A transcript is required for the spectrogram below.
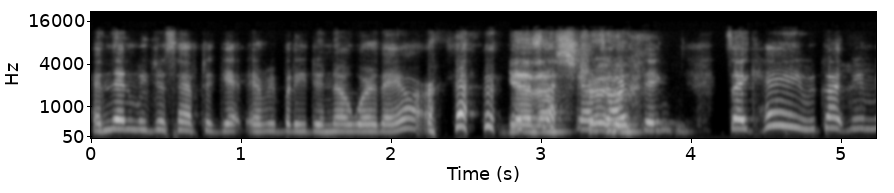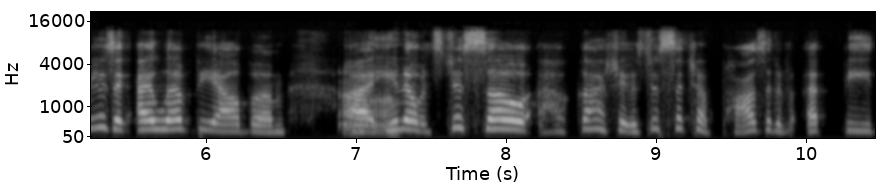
and then we just have to get everybody to know where they are. Yeah, that's like- our true. thing. It's like, hey, we've got new music. I love the album. Uh, you know, it's just so oh gosh, it was just such a positive, upbeat,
